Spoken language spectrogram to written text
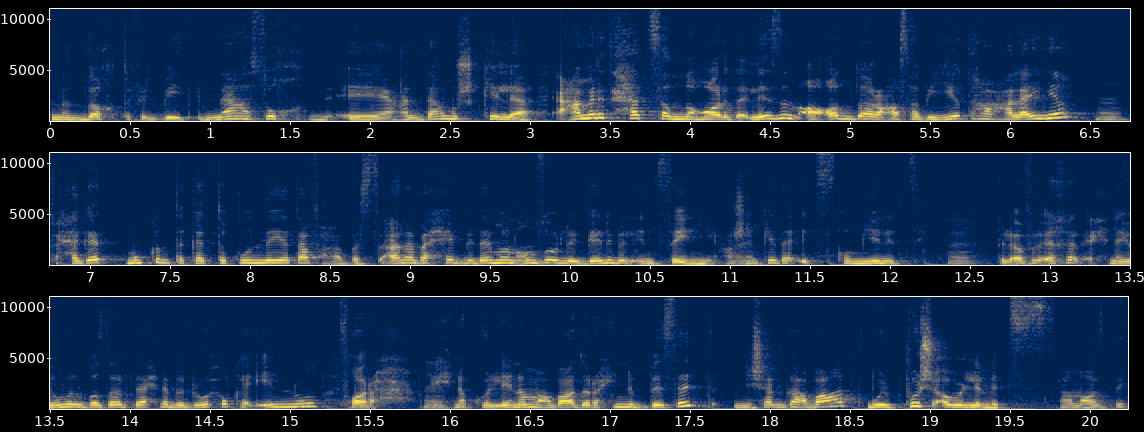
من ضغط في البيت ابنها سخن آه، عندها مشكلة عملت حادثة النهارده لازم أقدر عصبيتها عليا في حاجات ممكن تكاد تكون ليا تافهة. بس أنا بحب دايما انظر للجانب الإنساني عشان كده it's community في الأول وفي الآخر إحنا يوم البازار ده إحنا بنروحه كأنه فرح. إحنا كلنا مع بعض رايحين نتبسط نشجع بعض وال push our limits فاهمة قصدي؟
